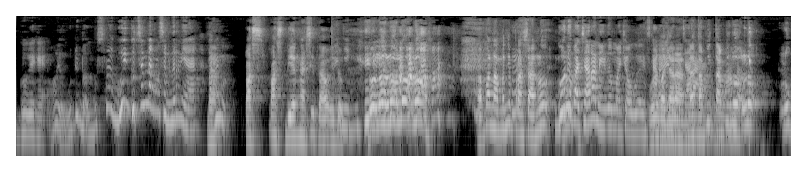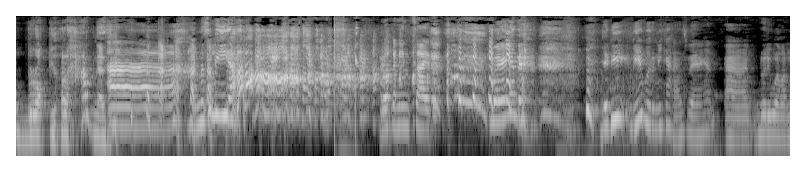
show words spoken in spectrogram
gue kayak oh ya udah bagus lah, gue ikut senang sebenarnya, tapi Pas pas dia ngasih tahu itu. Lo lo lo lo lo. Apa namanya perasaan lu? gue udah pacaran itu sama cowok gue yang Udah sekarang pacaran. Nah, tapi tapi lu lu lu broke your heart gak sih? ah honestly ya broken inside bayangin deh jadi dia baru nikah kan sebenarnya eh, 2018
